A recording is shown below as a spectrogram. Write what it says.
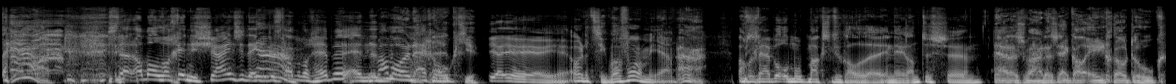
Ze staan allemaal nog in de shine. Ze denken Ja. dat ze het allemaal nog hebben. En allemaal hun eigen hoekje. Ja, ja, ja, ja. Oh, dat zie ik wel voor me, ja. Ah. Maar goed, we hebben Omroep Max natuurlijk al eh, in Nederland. Dus, eh, Ja, dat is waar. Dat is eigenlijk al één grote hoek.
